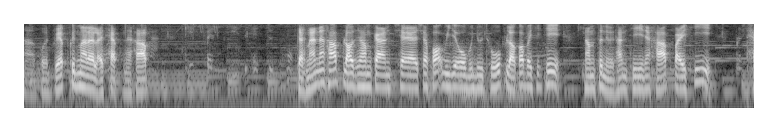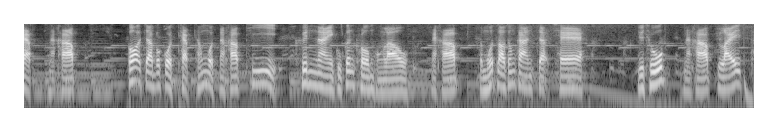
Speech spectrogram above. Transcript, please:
อะเปิดเว็บขึ้นมาหลาย ๆ แท็บนะครับ จากนั้นนะครับเราจะทำการแชร์เฉพาะวิดีโอบน YouTube เราก็ไปคลิกที่นำเสนอทันทีนะครับ ไปที่แท็บนะครับ ก็จะปรากฏแท็บทั้งหมดนะครับที่ขึ้นใน Google Chrome ของเรานะครับ สมมุติเราต้องการจะแชร์ YouTube นะครับไลฟ์แถ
